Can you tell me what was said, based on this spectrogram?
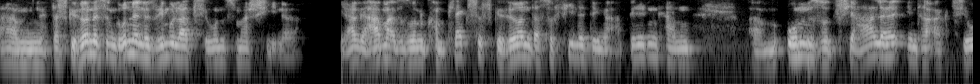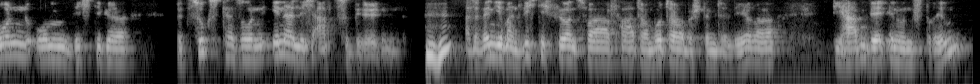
ähm, das Gehirn ist im Grunde eine Simulationsmaschine. Ja, wir haben also so ein komplexes Gehirn, das so viele Dinge abbilden kann. Ähm, um soziale Interaktionen, um wichtige Bezugspersonen innerlich abzubilden. Mhm. Also wenn jemand wichtig für uns war, Vater, Mutter, bestimmte Lehrer, die haben wir in uns drin.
